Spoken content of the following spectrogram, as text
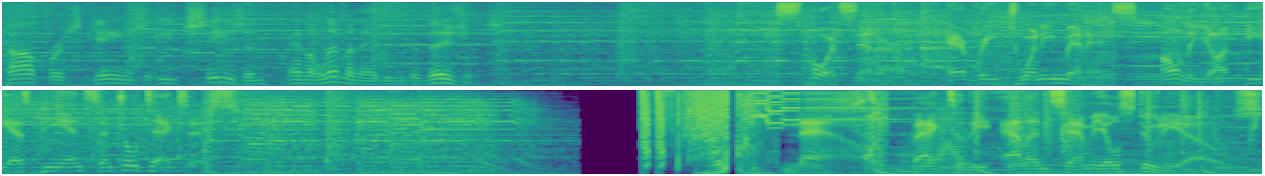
conference games each season and eliminating divisions. Sports Center, every 20 minutes, only on ESPN Central Texas. Now, back to the Allen Samuels Studios.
